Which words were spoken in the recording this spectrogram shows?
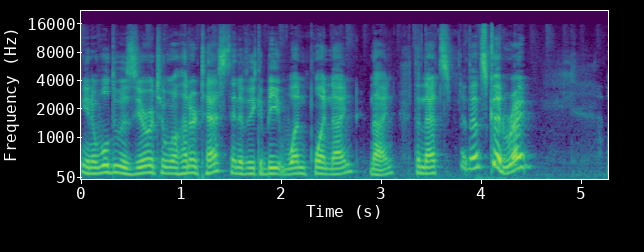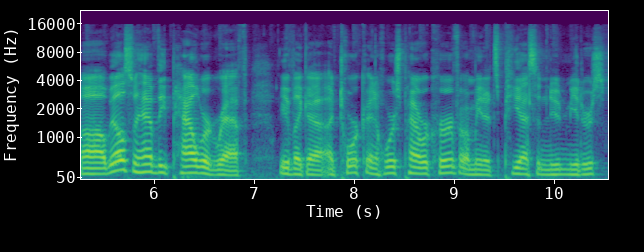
you know, we'll do a 0 to 100 test, and if we can beat 1.99, then that's that's good, right? Uh, we also have the power graph. We have like a, a torque and horsepower curve. I mean, it's PS and newton meters.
